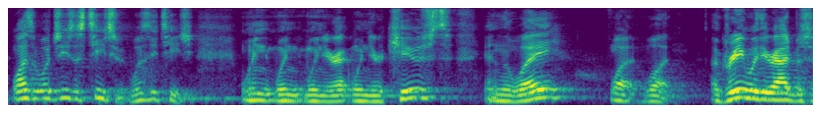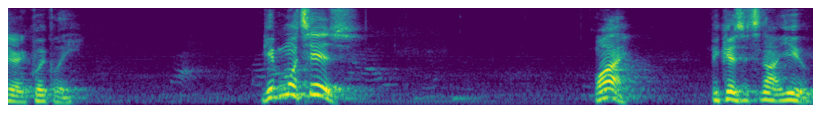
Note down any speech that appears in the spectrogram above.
Why is it what Jesus teaches? What does he teach? When, when, when, you're, when you're accused in the way, what? What? Agree with your adversary quickly. Give him what's his. Why? Because it's not you.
